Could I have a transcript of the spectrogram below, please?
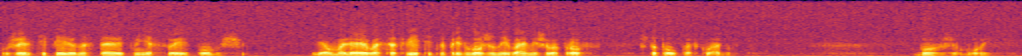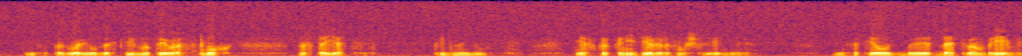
Ужель теперь Он оставит меня своей помощью? Я умоляю вас ответить на предложенный вами же вопрос. Что толку откладывать?» «Боже мой!» — тихо проговорил застигнутый врасплох настоятель. «Признаюсь, несколько недель размышления». Мне хотелось бы дать вам время.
